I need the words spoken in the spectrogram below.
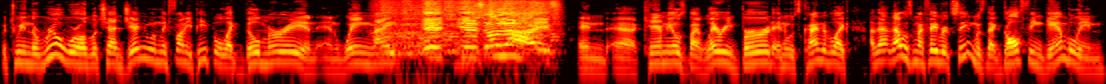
between the real world, which had genuinely funny people like Bill Murray and, and Wayne Knight. It is alive! And uh, cameos by Larry Bird, and it was kind of like uh, that. That was my favorite scene. Was that golfing gambling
